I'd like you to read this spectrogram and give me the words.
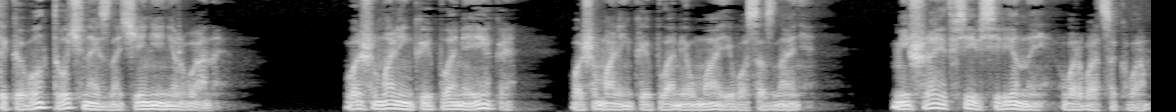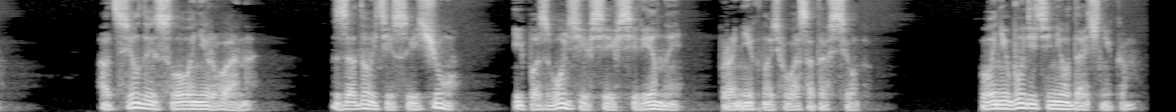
Таково точное значение нирваны. Ваше маленькое пламя эго, ваше маленькое пламя ума и его сознания мешает всей Вселенной ворваться к вам. Отсюда и слово нирвана. Задуйте свечу и позвольте всей Вселенной проникнуть в вас отовсюду. Вы не будете неудачником –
